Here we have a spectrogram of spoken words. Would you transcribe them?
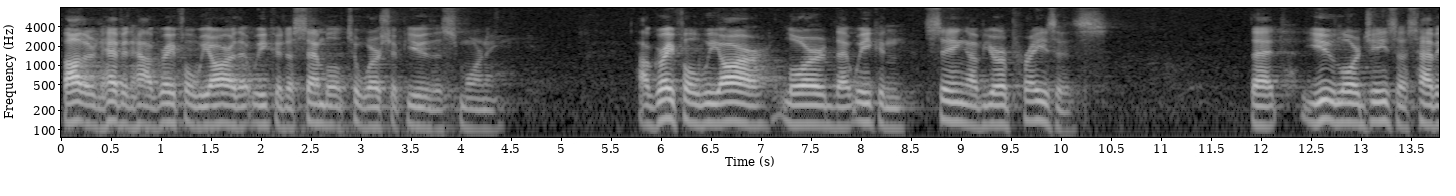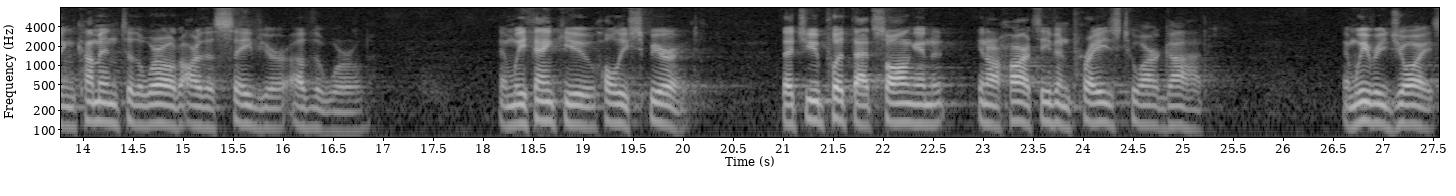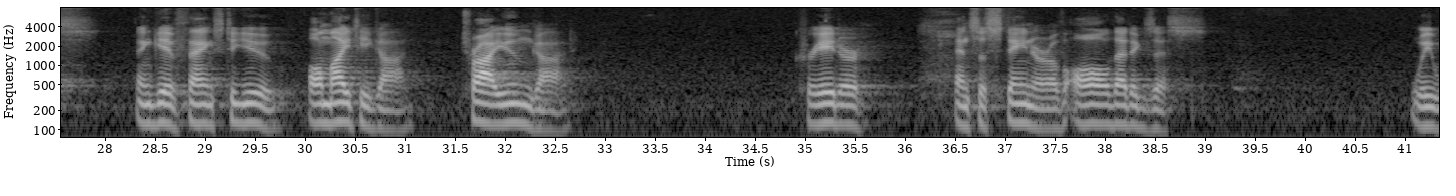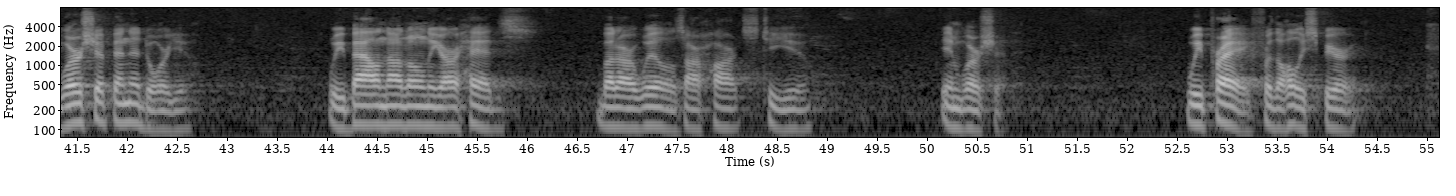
Father in heaven, how grateful we are that we could assemble to worship you this morning. How grateful we are, Lord, that we can sing of your praises. That you, Lord Jesus, having come into the world, are the Savior of the world. And we thank you, Holy Spirit, that you put that song in, in our hearts, even praise to our God. And we rejoice and give thanks to you Almighty God, triune God, creator and sustainer of all that exists. We worship and adore you. We bow not only our heads, but our wills, our hearts to you in worship. We pray for the Holy Spirit,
